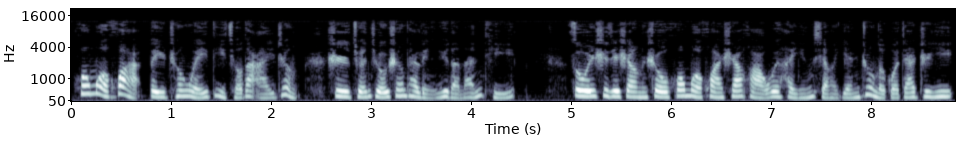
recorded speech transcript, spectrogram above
荒漠化被称为地球的癌症，是全球生态领域的难题。作为世界上受荒漠化沙化危害影响严重的国家之一，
